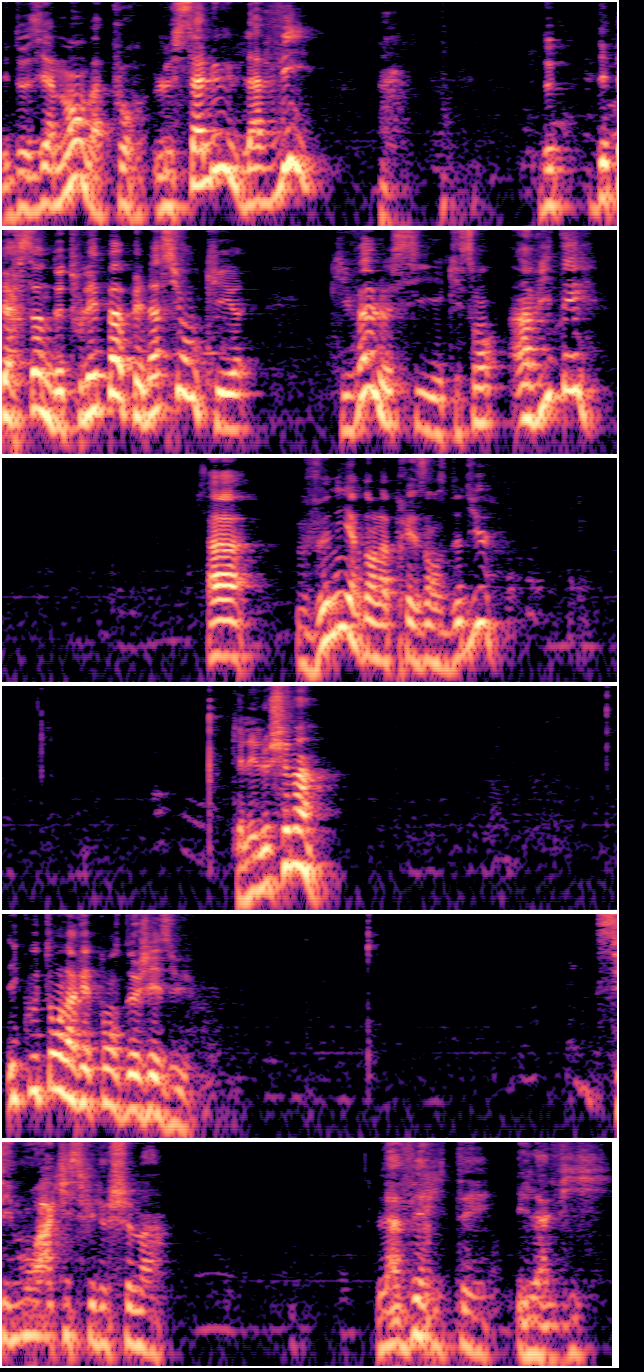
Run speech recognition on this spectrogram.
Et deuxièmement, bah, pour le salut, la vie des personnes de tous les peuples et nations qui, qui veulent aussi et qui sont invités à venir dans la présence de Dieu. Quel est le chemin? Écoutons la réponse de Jésus. C'est moi qui suis le chemin, la vérité et la vie.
